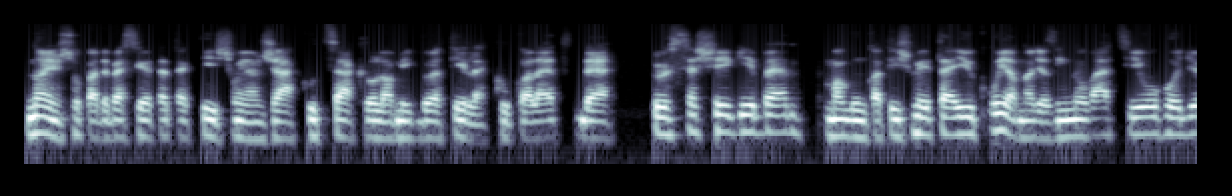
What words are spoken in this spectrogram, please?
nagyon sokat beszéltetek ti is olyan zsákutcákról, amikből tényleg kuka lett, de összességében magunkat ismételjük, olyan nagy az innováció, hogy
